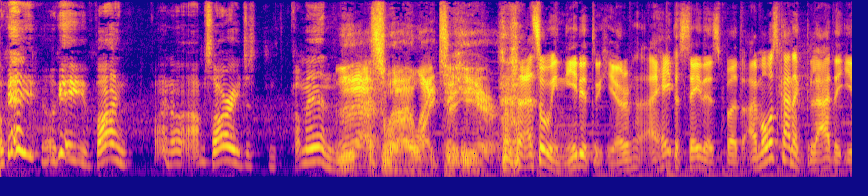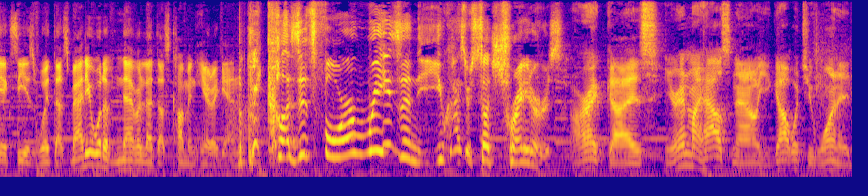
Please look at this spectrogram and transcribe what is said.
Okay, okay, fine, fine. uh, I'm sorry. Just come in. That's what I like to hear. That's what we needed to hear. I hate to say this, but I'm almost kind of glad that EXE is with us. Maddie would have never let us come in here again. Because it's for a reason. You guys are such traitors. All right, guys, you're in my house now. You got what you wanted.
